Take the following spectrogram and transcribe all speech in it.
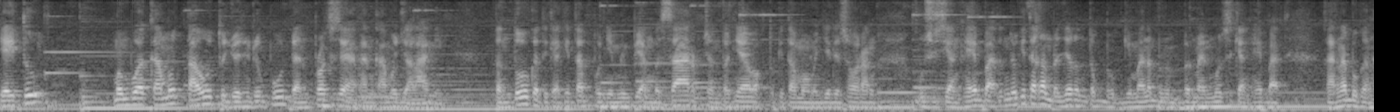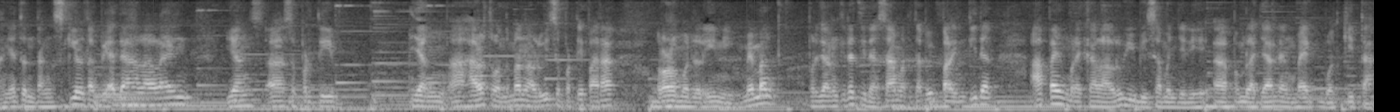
yaitu membuat kamu tahu tujuan hidupmu dan proses yang akan kamu jalani. Tentu ketika kita punya mimpi yang besar, contohnya waktu kita mau menjadi seorang musisi yang hebat, tentu kita akan belajar untuk bagaimana bermain musik yang hebat. Karena bukan hanya tentang skill, tapi ada hal-hal lain yang uh, seperti yang uh, harus teman-teman lalui seperti para role model ini. Memang perjalanan kita tidak sama, tetapi paling tidak apa yang mereka lalui bisa menjadi uh, pembelajaran yang baik buat kita.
